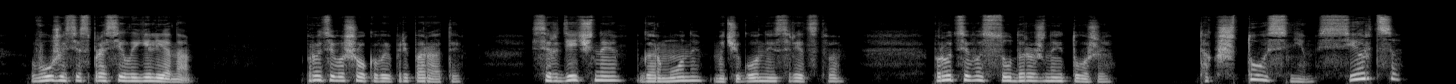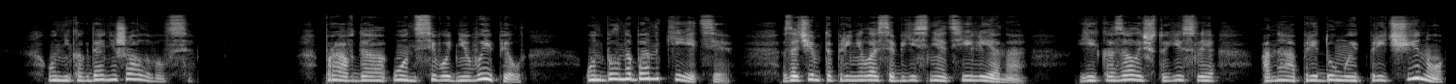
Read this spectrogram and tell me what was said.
— в ужасе спросила Елена. «Противошоковые препараты. Сердечные, гормоны, мочегонные средства. Противосудорожные тоже. Так что с ним, сердце? Он никогда не жаловался». Правда, он сегодня выпил. Он был на банкете. Зачем-то принялась объяснять Елена. Ей казалось, что если она придумает причину,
